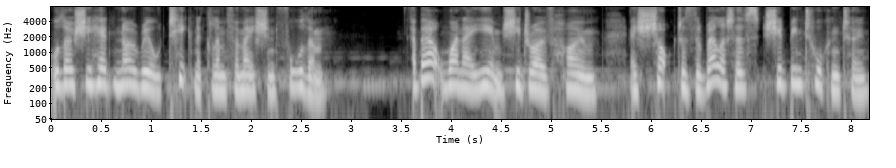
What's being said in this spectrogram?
although she had no real technical information for them. About 1am, she drove home, as shocked as the relatives she'd been talking to.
